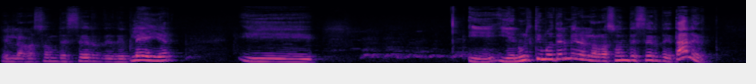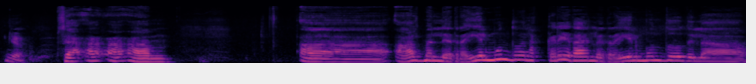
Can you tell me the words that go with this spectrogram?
es la razón de ser de The Player y y, y en último término es la razón de ser de Tanner o sea, a, a, a, Altman le atraía el mundo de las caretas, le atraía el mundo de la.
